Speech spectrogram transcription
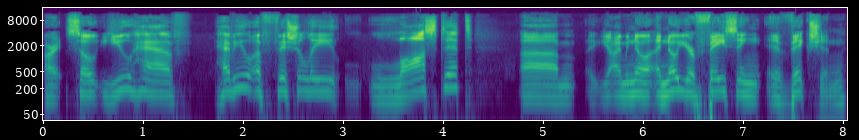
All right. So you have have you officially lost it? Um, I mean, no, I know you're facing eviction,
